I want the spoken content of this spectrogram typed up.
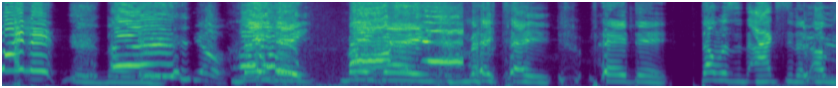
pilot. No way. Yo. Mayday! Mayday! Mayday! Mayday! That was an accident. I'm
